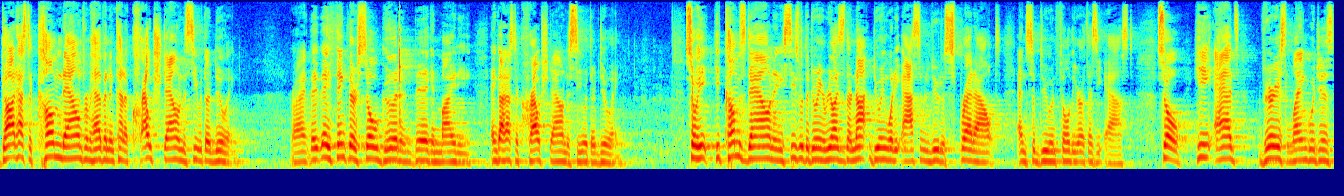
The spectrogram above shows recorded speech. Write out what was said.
God has to come down from heaven and kind of crouch down to see what they're doing. Right? They, they think they're so good and big and mighty and God has to crouch down to see what they're doing. So he, he comes down and he sees what they're doing and realizes they're not doing what he asked them to do to spread out and subdue and fill the earth as he asked. So he adds various languages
